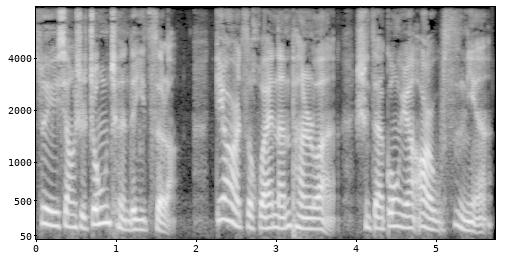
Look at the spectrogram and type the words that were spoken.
最像是忠臣的一次了。第二次淮南叛乱是在公元二五四年，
